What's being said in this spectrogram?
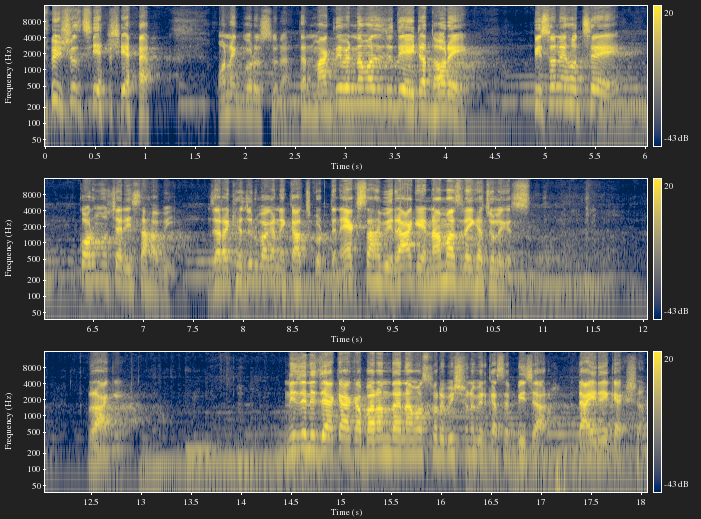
দুইশো ছিয়াশি। আয়াত। অনেক বড় সূরা। দেন মাগরিবের নামাজে যদি এটা ধরে, পিছনে হচ্ছে কর্মচারী, সাহাবী, যারা খেজুর বাগানে কাজ করতেন। এক সাহাবী রাগে, নামাজ রেখা চলে গেছে। রাগে। নিজে নিজে একা একা বারান্দায় নামাজ পড়ে বিশ্বনবীর কাছে বিচার direct action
